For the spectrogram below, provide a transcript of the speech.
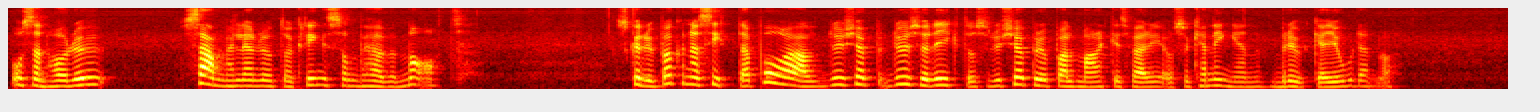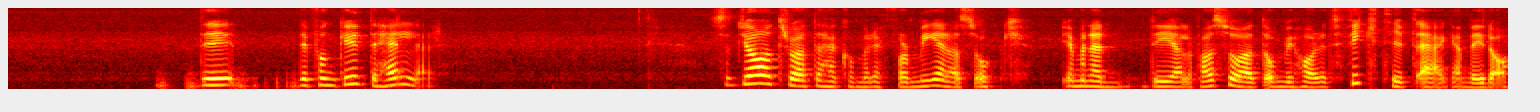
Och sen har du samhällen runt omkring som behöver mat. Ska du bara kunna sitta på all... Du, köper, du är så rik då så du köper upp all mark i Sverige och så kan ingen bruka jorden då det, det funkar ju inte heller. Så jag tror att det här kommer reformeras och jag menar det är i alla fall så att om vi har ett fiktivt ägande idag.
